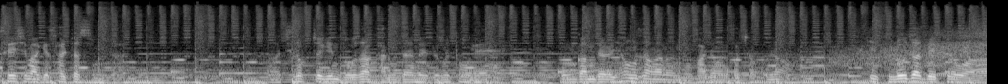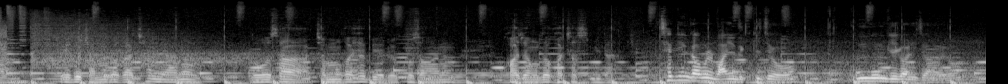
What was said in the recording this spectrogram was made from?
세심하게 살폈습니다. 어, 지속적인 노사 간담회 등을 통해 공감대를 형성하는 과정을 거쳤고요. 특히 근로자 대표와 외부 전문가가 참여하는 노사 전문가 협의회를 구성하는 과정도 거쳤습니다. 책임감을 많이 느끼죠. 공공기관이잖아요.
